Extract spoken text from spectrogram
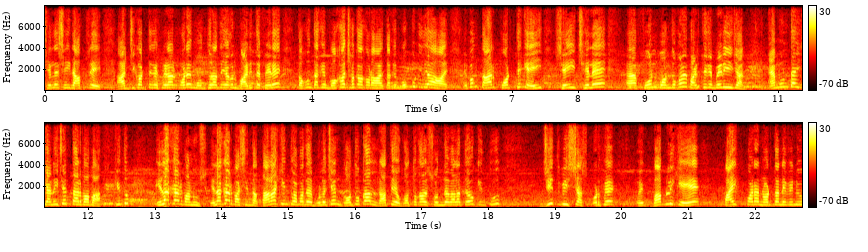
ছেলে সেই রাত্রে আর্জিকর থেকে ফেরার পরে মধ্যরাতে যখন বাড়িতে ফেরে, তখন তাকে বকাঝকা করা হয়, তাকে বকুনি দেওয়া হয় এবং তারপর থেকেই সেই ছেলে ফোন বন্ধ করে বাড়ি থেকে বেরিয়ে যান। এমনটাই জানিয়েছেন তার বাবা। কিন্তু এলাকার মানুষ এলাকার বাসিন্দা তারা কিন্তু আমাদের বলেছেন গতকাল রাতেও গতকাল সন্ধ্যেবেলাতেও কিন্তু জিৎ বিশ্বাস ওরফে ওই বাবলিকে পাইকপাড়া নর্দার্ন এভিনিউ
